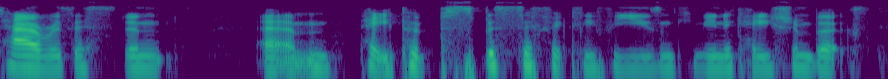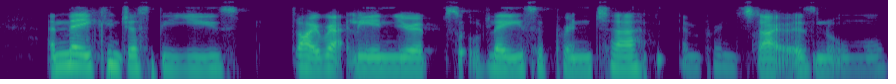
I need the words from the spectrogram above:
tear-resistant um, paper specifically for using communication books, and they can just be used directly in your sort of laser printer and printed out as normal.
